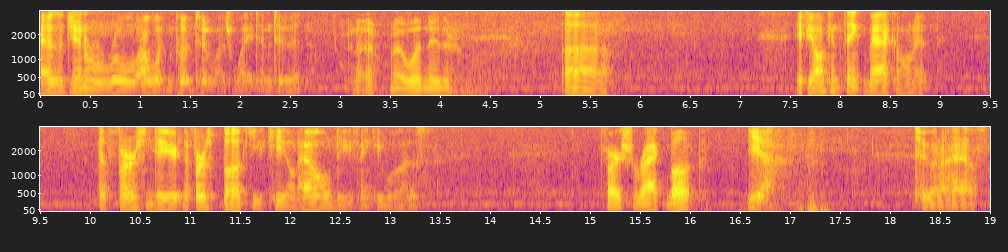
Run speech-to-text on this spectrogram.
as a general rule, I wouldn't put too much weight into it. No, I wouldn't either. Uh, if y'all can think back on it, the first deer, the first buck you killed, how old do you think he was? First rack buck, Yeah, two and a half,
